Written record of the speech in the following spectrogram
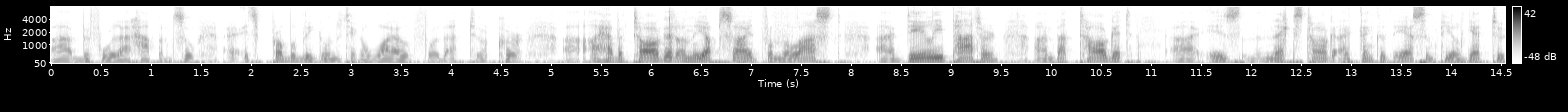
uh, before that happens. So uh, it's probably going to take a while for that to occur. Uh, I have a target on the upside from the last uh, daily pattern and that target uh, is the next target I think that the S&P will get to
